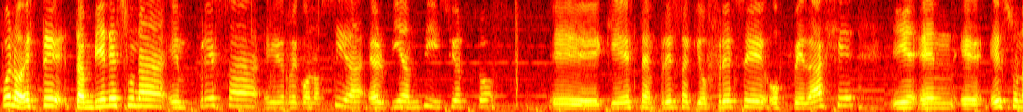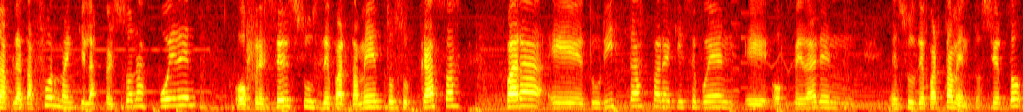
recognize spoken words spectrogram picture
Bueno, este también es una empresa eh, reconocida, Airbnb, ¿cierto? Eh, que esta empresa que ofrece hospedaje y en, es una plataforma en que las personas pueden ofrecer sus departamentos, sus casas para turistas para que se puedan hospedar en, en sus departamentos, ¿cierto?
